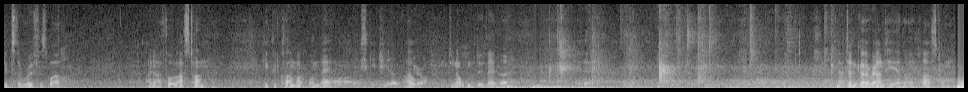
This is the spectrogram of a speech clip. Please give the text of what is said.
Get to the roof as well. I know I thought last time he could climb up on that. Oh, that's sketchy though. I drop. do not want to do that though. Yeah. No, I didn't go around here though last time.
